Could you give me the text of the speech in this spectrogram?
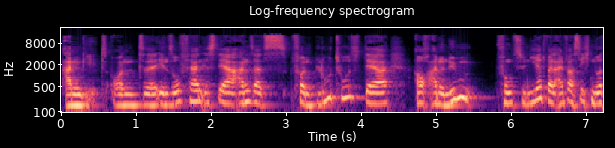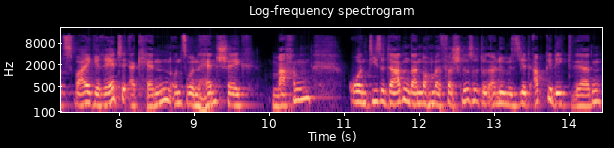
angeht. Und äh, insofern ist der Ansatz von Bluetooth, der auch anonym funktioniert, weil einfach sich nur zwei Geräte erkennen und so einen Handshake machen und diese Daten dann nochmal verschlüsselt und anonymisiert abgelegt werden,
